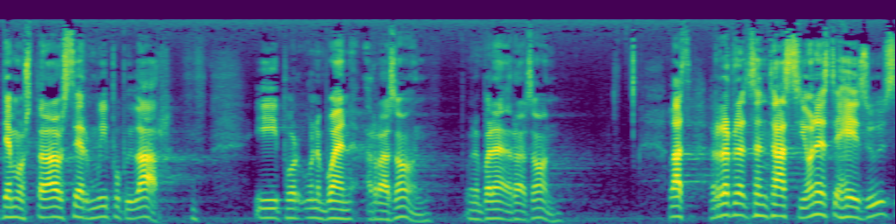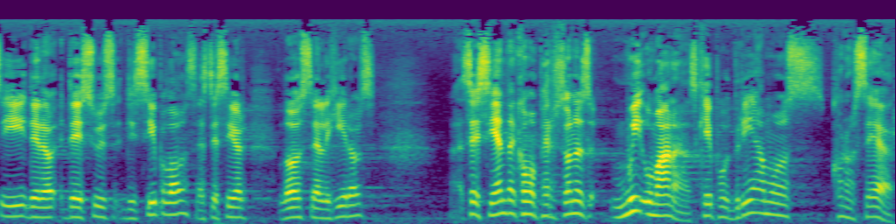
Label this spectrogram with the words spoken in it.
demostrado ser muy popular y por una buena razón, una buena razón. Las representaciones de Jesús y de, sus discípulos, es decir, los elegidos, se sienten como personas muy humanas que podríamos conocer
